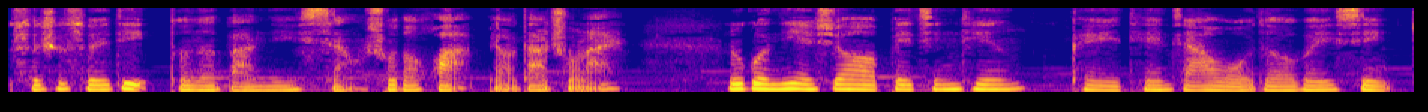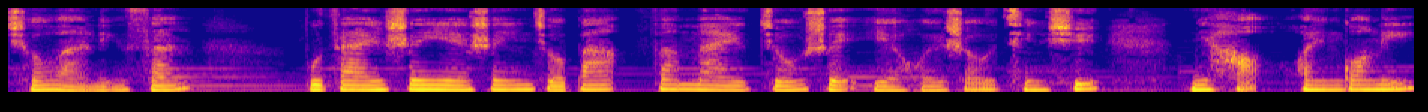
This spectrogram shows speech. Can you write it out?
随时随地都能把你想说的话表达出来。如果你也需要被倾听，可以添加我的微信秋晚零三。不在深夜声音酒吧贩卖酒水，也回收情绪。你好，欢迎光临。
